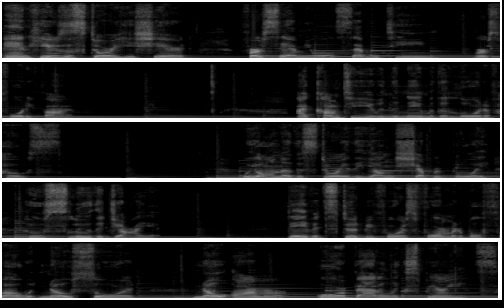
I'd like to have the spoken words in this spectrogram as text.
And here's a story he shared 1 Samuel 17, verse 45. I come to you in the name of the Lord of hosts. We all know the story of the young shepherd boy who slew the giant. David stood before his formidable foe with no sword, no armor, or battle experience.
